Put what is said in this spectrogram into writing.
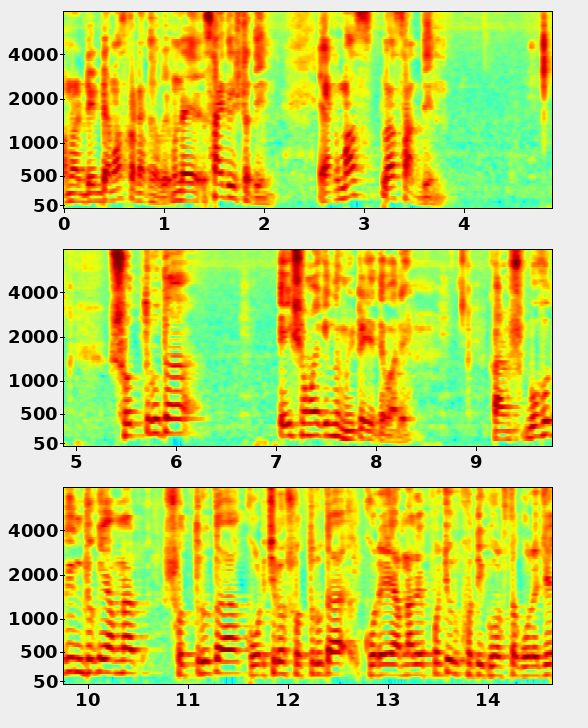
আমরা দেড়টা মাস কাটাতে হবে মানে সাঁত্রিশটা দিন, এক মাস প্লাস সাত দিন। শত্রুতা এই সময় কিন্তু মিটে যেতে পারে। কারণ বহুদিন থেকে আপনার শত্রুতা করছিল, শত্রুতা করে আপনাকে প্রচুর ক্ষতিগ্রস্ত করেছে,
